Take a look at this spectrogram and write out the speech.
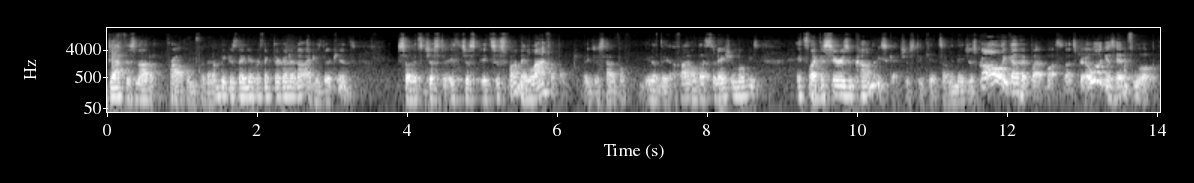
death is not a problem for them because they never think they're going to die because they're kids. So it's just it's just it's just fun. They laugh at them. They just have you know the Final Destination movies. It's like a series of comedy sketches to kids. I mean, they just go, "Oh, he got hit by a bus. That's great. Oh, look, his head flew up."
